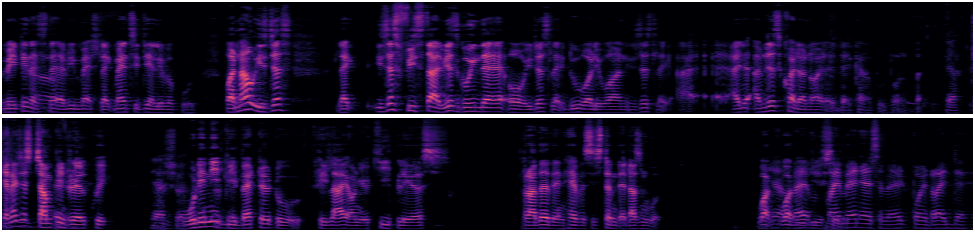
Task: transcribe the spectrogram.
maintain a system every match, like Man City and Liverpool. But now it's just like it's just freestyle. You're just going there, or you just like do what you want. It's just like I, I I'm just quite annoyed at that kind of football. But yeah, Can I just jump in real quick? Yeah, sure. Wouldn't it be better to rely on your key players rather than have a system that doesn't work? What Yeah, What my, would you my say? man has a valid point right there.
